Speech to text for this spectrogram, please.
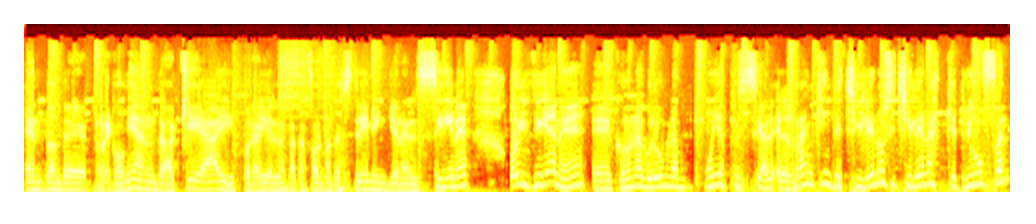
en donde recomienda qué hay por ahí en las plataformas de streaming y en el cine. Hoy viene eh, con una columna muy especial, el ranking de chilenos y chilenas que triunfan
